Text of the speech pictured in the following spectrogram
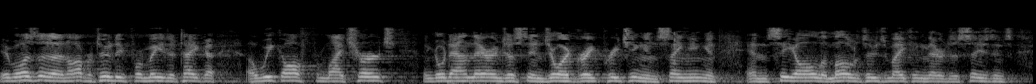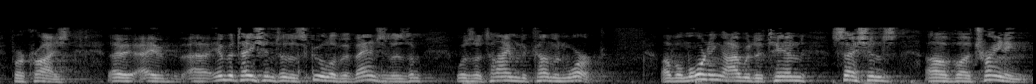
It wasn't an opportunity for me to take a, a week off from my church and go down there and just enjoy great preaching and singing and, and see all the multitudes making their decisions for Christ. A, a, a invitation to the School of Evangelism was a time to come and work. Of a morning, I would attend sessions of uh, training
